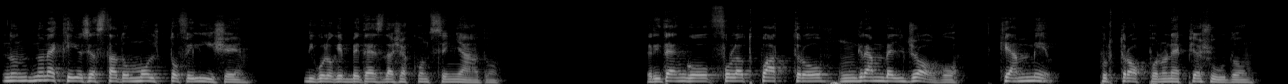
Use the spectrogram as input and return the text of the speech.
non, non è che io sia stato molto felice di quello che Bethesda ci ha consegnato Ritengo Fallout 4 un gran bel gioco che a me purtroppo non è piaciuto.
